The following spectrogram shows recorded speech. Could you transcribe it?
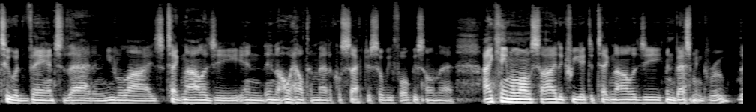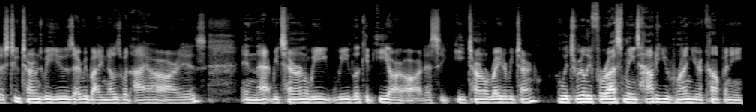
to advance that and utilize technology in, in the whole health and medical sector. So we focus on that. I came alongside to create the technology investment group. There's two terms we use. Everybody knows what IRR is. In that return, we, we look at ERR. That's the eternal rate of return which really for us means how do you run your company?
